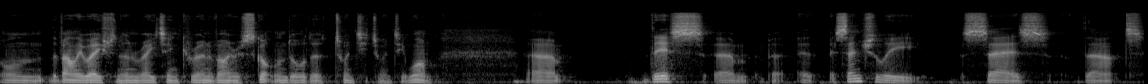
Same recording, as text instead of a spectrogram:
on the Valuation and Rating Coronavirus Scotland Order 2021. Um, this um, uh, essentially says that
